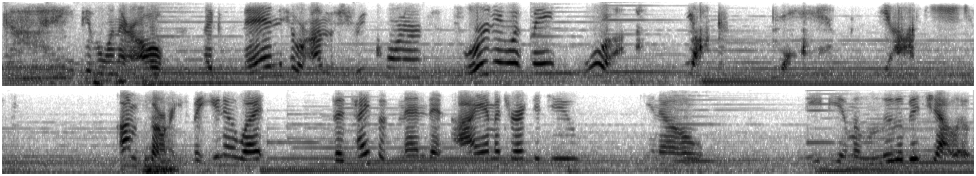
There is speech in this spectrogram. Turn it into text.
God, people when they're all like men who are on the street corner flirting with me. Yuck. Yuck. I'm sorry, but you know what? The type of men that I am attracted to, you know, maybe I'm a little bit shallow.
